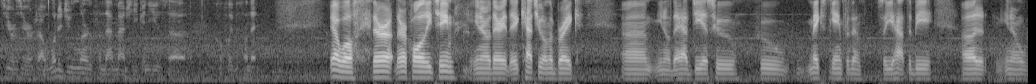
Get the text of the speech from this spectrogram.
0-0 draw. What did you learn from that match that you can use uh, hopefully this Sunday? Yeah, well, they're they're a quality team. You know, they they catch you on the break. Um, you know, they have Diaz who who makes the game for them. So you have to be, uh, you know,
